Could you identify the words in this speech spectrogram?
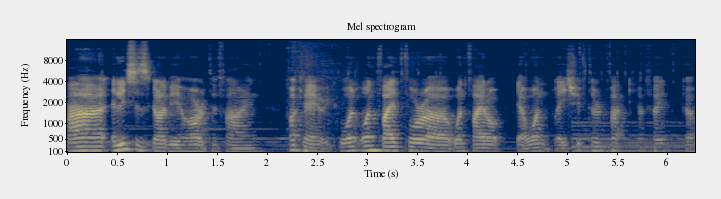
Uh, at least it's gonna be hard to find. Okay, one, one fight for, uh, one fight, yeah, one, wait, shifter fight, yeah, fight, go.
